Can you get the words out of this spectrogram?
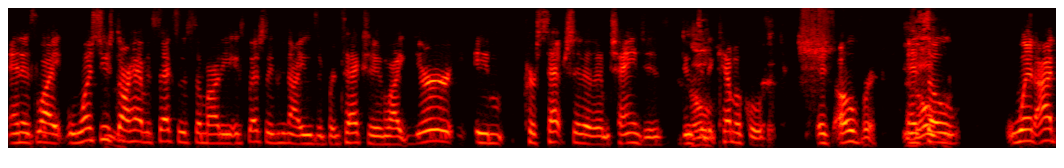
And it's like once you start having sex with somebody, especially if you're not using protection, like your perception of them changes due to the oh. chemicals. It's over. It's and over. so when I,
